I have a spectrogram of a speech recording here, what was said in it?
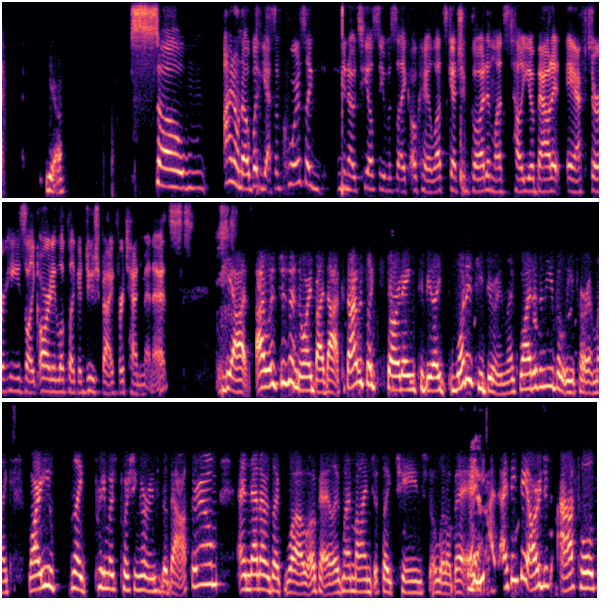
it. Yeah. So I don't know, but yes, of course, like you know, TLC was like, okay, let's get you good and let's tell you about it after he's like already looked like a douchebag for 10 minutes. Yeah, I was just annoyed by that because I was like starting to be like, what is he doing? Like, why doesn't he believe her? And like, why are you like pretty much pushing her into the bathroom? And then I was like, whoa, okay, like my mind just like changed a little bit. And yeah, yeah I think they are just assholes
